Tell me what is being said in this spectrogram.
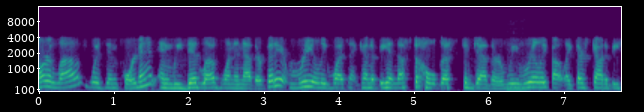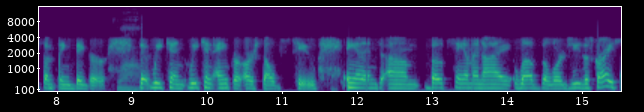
our love was important and we did love one another, but it really wasn't going to be enough to hold us together. We mm. really felt like there's got to be something bigger wow. that we can we can anchor ourselves to. And um, both Sam and I love the Lord Jesus Christ,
